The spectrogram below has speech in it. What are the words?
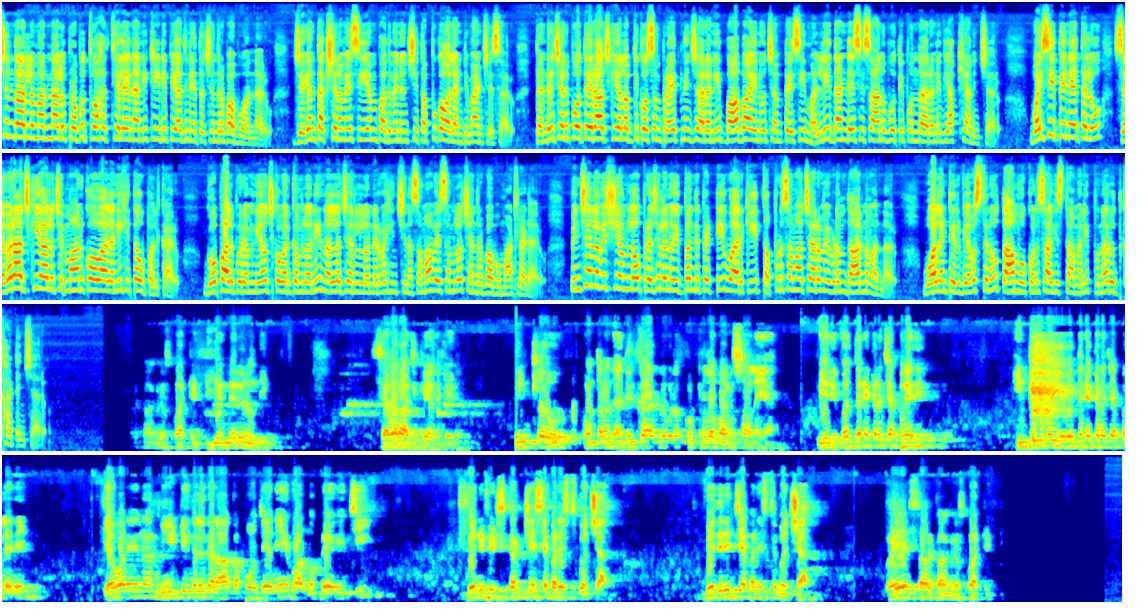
పెన్షన్దారుల మరణాలు ప్రభుత్వ హత్యలేనని టీడీపీ అధినేత చంద్రబాబు అన్నారు. జగన్ తక్షణమే సీఎం పదవి నుంచి తప్పుకోవాలని డిమాండ్ చేశారు. తండ్రి చనిపోతే రాజకీయ లబ్ధి కోసం ప్రయత్నించారని బాబాయిను చంపేసి మళ్ళీ దండేసి సానుభూతి పొందారని వ్యాఖ్యానించారు. వైసీపీ నేతలు శవ రాజకీయాలు మానుకోవాలని హితవు పలికారు. గోపాలపురం నియోజకవర్గంలోని నల్లజర్లలో నిర్వహించిన సమావేశంలో చంద్రబాబు మాట్లాడారు. పింఛన్ల విషయంలో ప్రజలను ఇబ్బంది పెట్టి వారికి తప్పుడు సమాచారం ఇవ్వడం దారుణమన్నారు. వాలంటీర్ వ్యవస్థను తాము కొనసాగిస్తామని పునరుద్ఘాటించారు. కాంగ్రెస్ పార్టీ డిఎన్ఏలో ఉంది. శవ రాజకీయాలు చేయడం. దీంట్లో కొంతమంది అధికారులు కూడా కుట్రలో భాగస్వాములయ్యారు మీరు ఇవ్వద్దని ఎక్కడ చెప్పలేదు? ఇంటికి పోయి ఇవ్వద్దని ఎక్కడ చెప్పలేదు? ఎవరైనా మీటింగులకు రాకపోతేనే వాళ్ళు ఉపయోగించి బెనిఫిట్స్ కట్ చేసే పరిస్థితికి వచ్చారు. బెదిరించే పరిస్థితికి వచ్చారు. వైఎస్ఆర్ కాంగ్రెస్ పార్టీ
